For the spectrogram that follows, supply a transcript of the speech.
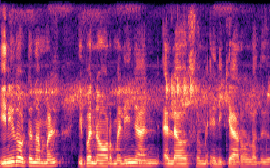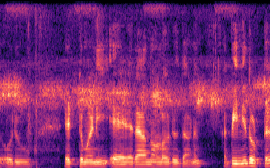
ഇനി തൊട്ട് നമ്മൾ ഇപ്പോൾ നോർമലി ഞാൻ എല്ലാ ദിവസവും എനിക്കാറുള്ളത് ഒരു എട്ട് മണി ഏഴര എന്നുള്ള ഒരു ഇതാണ്. അപ്പോൾ ഇനി തൊട്ട്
